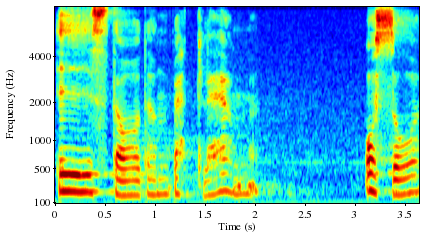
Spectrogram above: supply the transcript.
i staden Betlehem. Och så,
